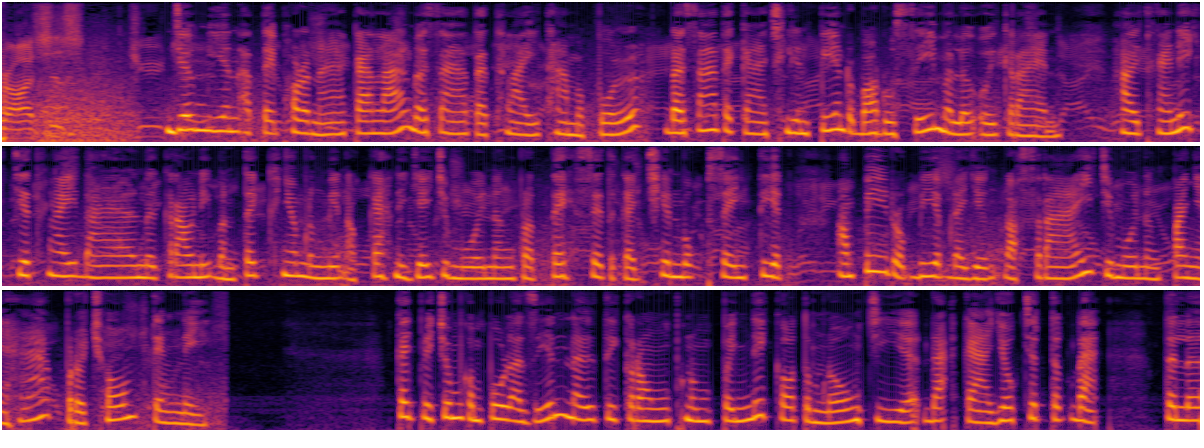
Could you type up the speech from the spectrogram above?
prices យើងមានអតិផរណាការឡើងដោយសារតែថ្លៃធម្មពលដោយសារតែការឈ្លានពានរបស់រុស្ស៊ីមកលើអ៊ុយក្រែនហើយថ្ងៃនេះជាថ្ងៃដែលនៅក្រៅនេះបន្តិចខ្ញុំនឹងមានឱកាសនិយាយជាមួយនឹងប្រទេសសេដ្ឋកិច្ចឈានមុខផ្សេងទៀតអំពីរបៀបដែលយើងដោះស្រាយជាមួយនឹងបញ្ហាប្រឈមទាំងនេះកិច្ចប្រជុំកំពូលអាស៊ាននៅទីក្រុងភ្នំពេញនេះក៏ទំនងជាដាក់ការយកចិត្តទុកដាក់ ទៅលើ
